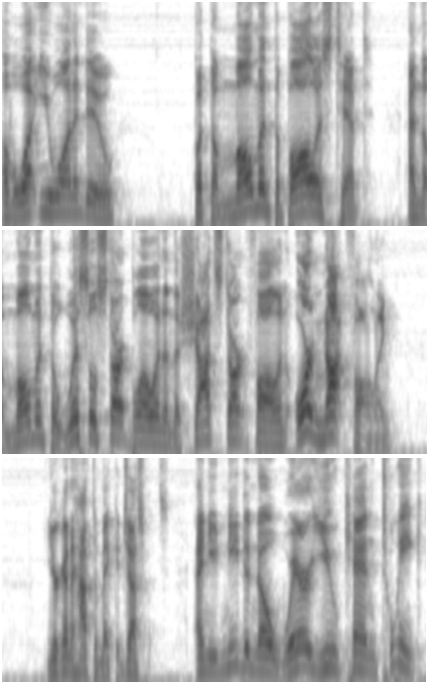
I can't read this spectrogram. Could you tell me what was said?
of what you want to do, but the moment the ball is tipped and the moment the whistles start blowing and the shots start falling or not falling, you're going to have to make adjustments. And you need to know where you can tweak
